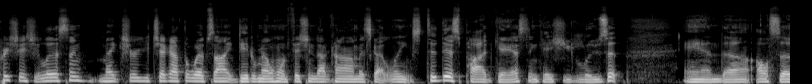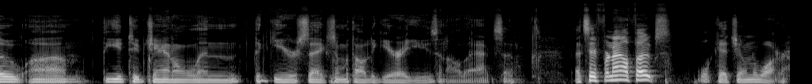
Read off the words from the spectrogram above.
appreciate you listening. Make sure you check out the website, DieterMelhornFishing.com. It's got links to this podcast in case you lose it. And uh, also uh, the YouTube channel and the gear section with all the gear I use and all that. So that's it for now, folks. We'll catch you on the water.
